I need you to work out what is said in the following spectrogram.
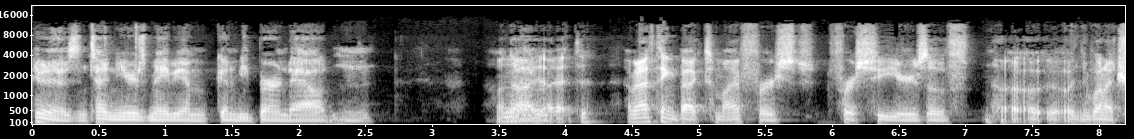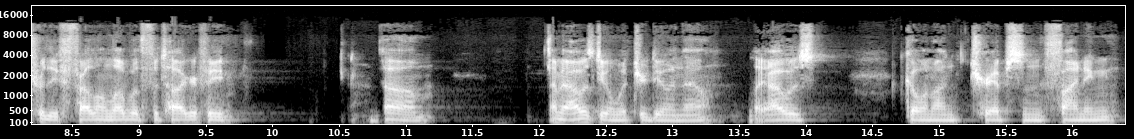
who knows? In 10 years, maybe I'm going to be burned out and well, no, I, I, mean, I think back to my first first few years of uh, when I truly fell in love with photography. Um, I mean, I was doing what you're doing now. Like I was going on trips and finding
